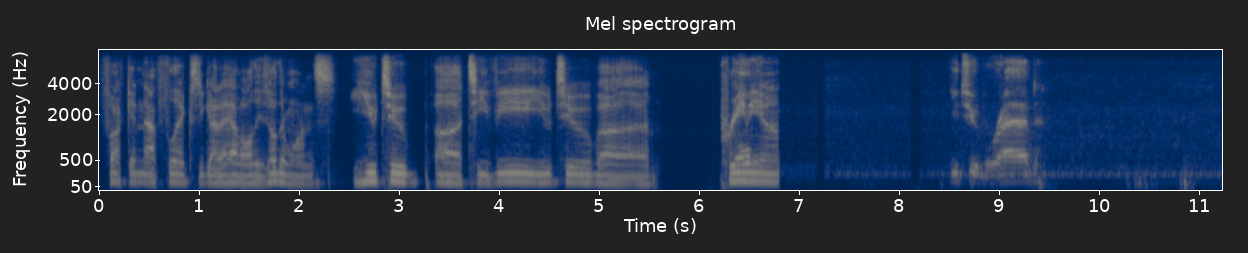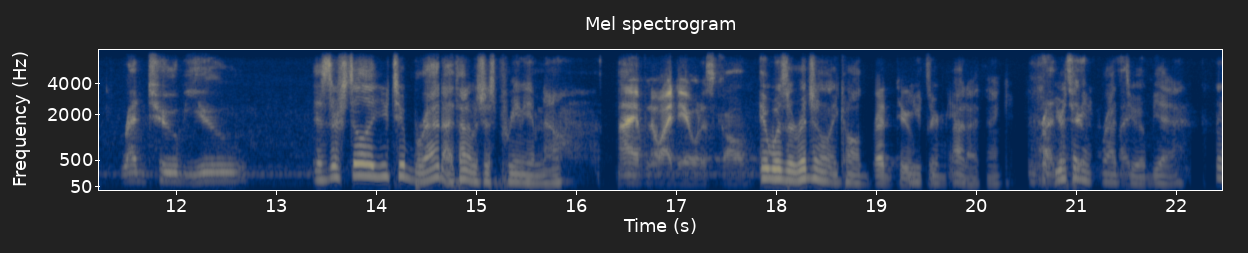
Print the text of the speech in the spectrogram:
fucking Netflix, you got to have all these other ones. YouTube uh TV, YouTube uh premium. YouTube Red. Red Tube U. Is there still a YouTube Red? I thought it was just premium now. I have no idea what it's called. It was originally called Red tube. YouTube premium. Red, I think. Red You're Tube, thinking of like- RedTube, yeah.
